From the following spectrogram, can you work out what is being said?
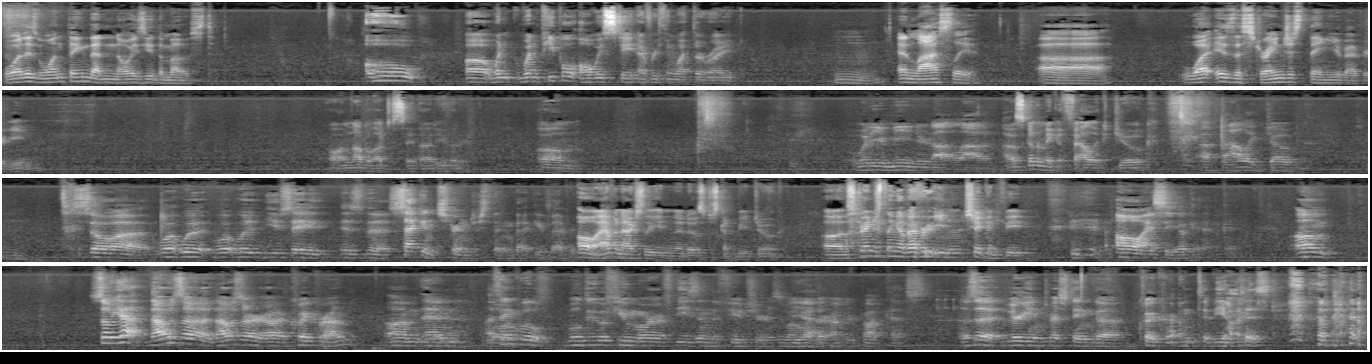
What is one thing that annoys you the most? Oh, uh, when when people always state everything like they're right. Hmm. And lastly, uh, what is the strangest thing you've ever eaten? Oh, I'm not allowed to say that either. Um, What do you mean you're not allowed? I was gonna make a phallic joke. A phallic joke. So, uh, what would what would you say is the second strangest thing that you've ever? Oh, I haven't actually eaten it. It was just gonna be a joke. Uh, the strangest thing I've ever eaten: chicken feet. Oh, I see. Okay, okay. Um. So yeah, that was uh that was our uh, quick round. Um, and Yeah. I think we'll we'll do a few more of these in the future as well Yeah. with our other podcasts. It was a very interesting uh, quick round, to be honest. yeah.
